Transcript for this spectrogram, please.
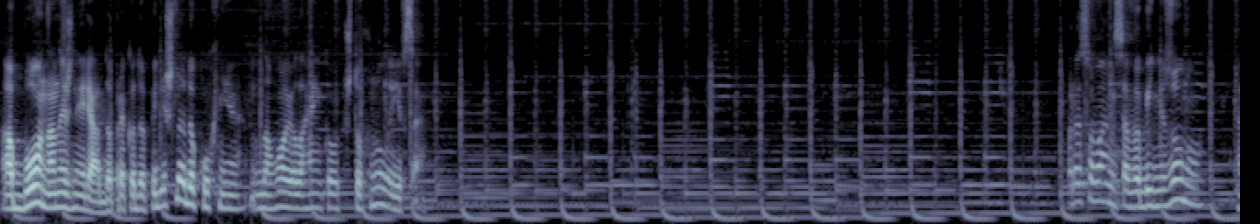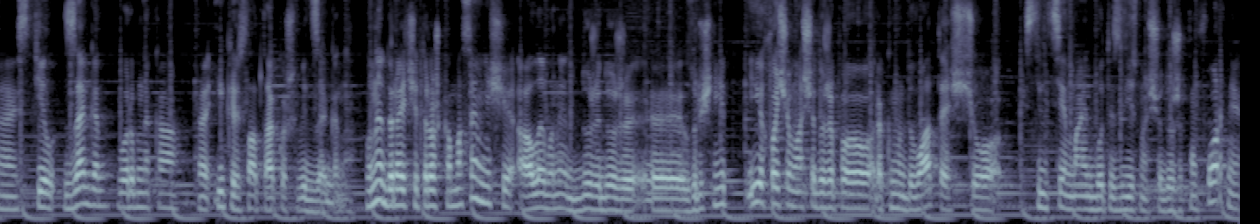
або на нижній ряд. До прикладу, підійшли до кухні, ногою легенько штовхнули і все. Пересуваємося в обідню зону. Е, Стіл Зеген виробника е, і крісла також від Зегена. Вони, до речі, трошки масивніші, але вони дуже-дуже е, зручні. І хочемо ще дуже порекомендувати, що стільці мають бути, звісно, що дуже комфортні,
